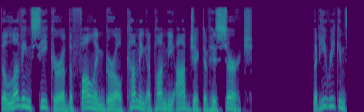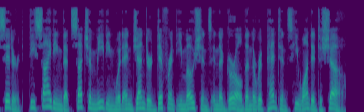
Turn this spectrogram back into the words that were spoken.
"...the loving seeker of the fallen girl coming upon the object of his search." But he reconsidered, deciding that such a meeting would engender different emotions in the girl than the repentance he wanted to show.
